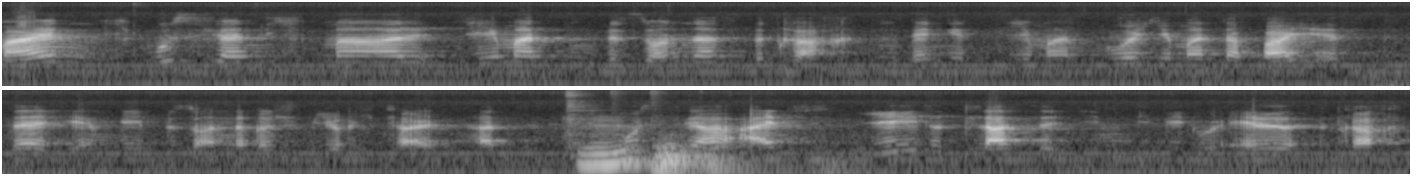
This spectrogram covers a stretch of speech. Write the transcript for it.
meine, ich muss ja nicht mal jemanden besonders betrachten, wenn jetzt jemand, nur jemand dabei ist, der irgendwie besondere Schwierigkeiten hat. Mhm. Muss ja eigentlich jede Klasse individuell betrachten,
